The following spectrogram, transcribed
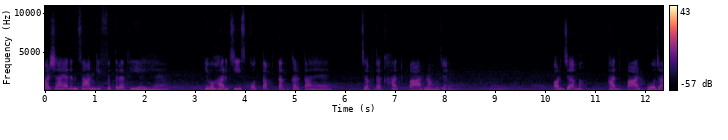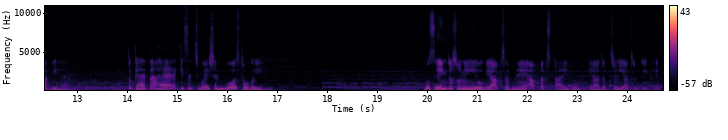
पर शायद इंसान की फितरत ही यही है कि वो हर चीज़ को तब तक करता है जब तक हद पार ना हो जाए। और जब हद पार हो जाती है तो कहता है कि सिचुएशन वर्स्ट हो गई है। वो सेंग तो सुनी ही होगी आप सबने, अब पछताए हो क्या जब चिड़िया चुग गई खेत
